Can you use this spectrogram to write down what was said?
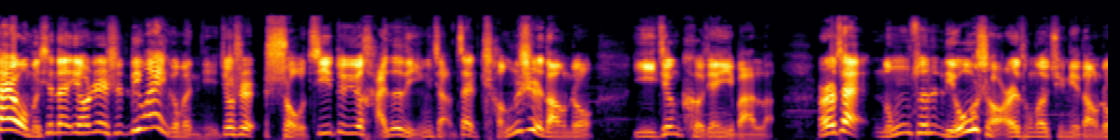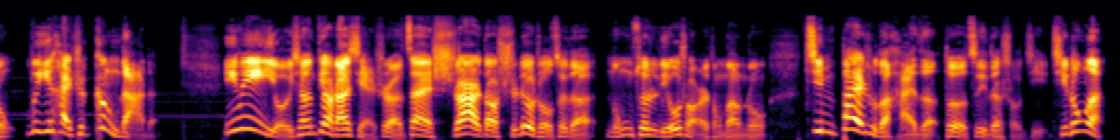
但是我们现在要认识另外一个问题，就是手机对于孩子的影响，在城市当中已经可见一斑了，而在农村留守儿童的群体当中，危害是更大的。因为有一项调查显示，在十二到十六周岁的农村留守儿童当中，近半数的孩子都有自己的手机，其中啊，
